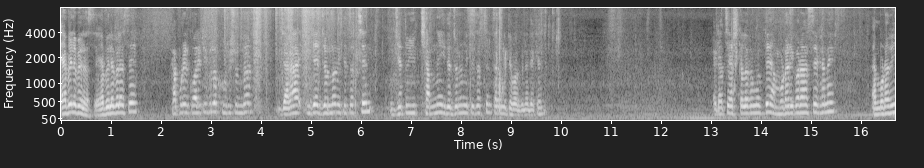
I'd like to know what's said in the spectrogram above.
অ্যাভেলেবেল আছে। অ্যাভেলেবেল আছে। কাপড়ের কোয়ালিটিগুলো খুবই সুন্দর। যারা ঈদের জন্য নিতে চাচ্ছেন, যেহেতু ঈদ সামনে, ঈদের জন্য নিতে চাচ্ছেন, তারা নিতে পারবেন দেখেন। এটা হচ্ছে অ্যাশ কালারের মধ্যে এম্ব্রয়ডারি করা আছে এখানে। এম্ব্রয়ডারি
